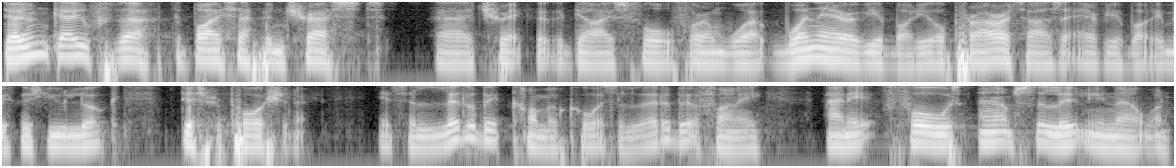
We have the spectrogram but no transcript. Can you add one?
Don't go for the, the bicep and chest uh, trick that the guys fall for and work one area of your body or prioritize that area of your body because you look disproportionate. It's a little bit comical, it's a little bit funny, and it fools absolutely no one.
